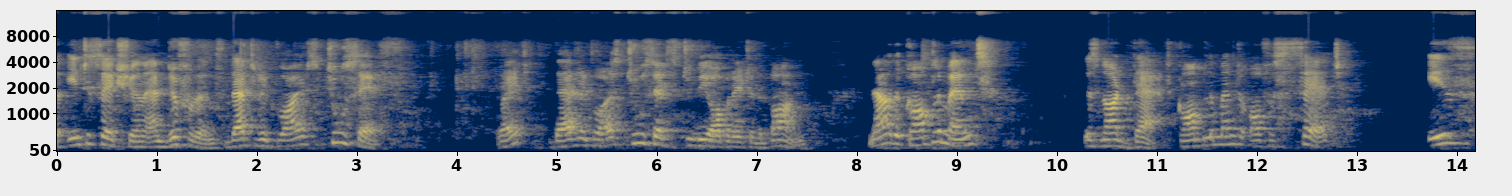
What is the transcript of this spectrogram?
the intersection and difference that requires two sets right? That requires two sets to be operated upon. Now the complement is not that. Complement of a set is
